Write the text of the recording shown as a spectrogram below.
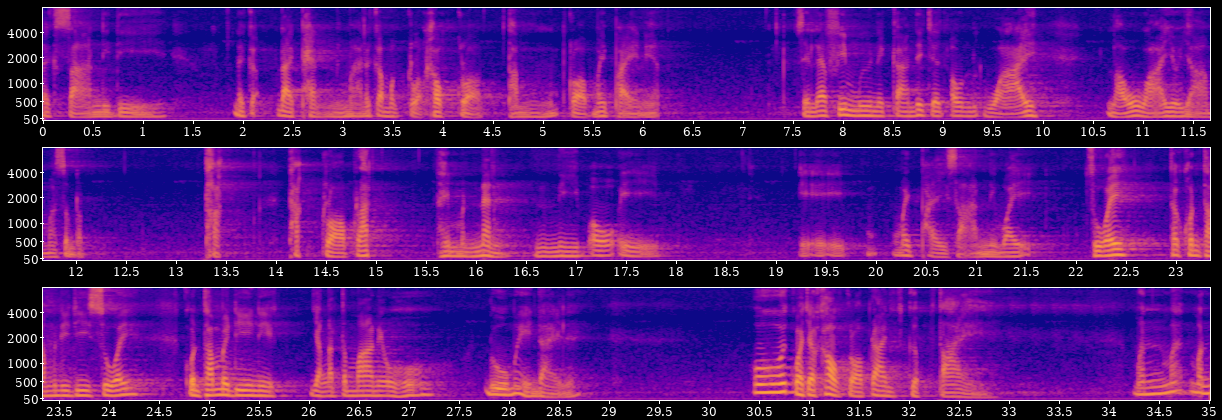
รักษาดีๆ แล้วก็ได้แผ่นมาแล้วก็มากรอบเข้ากรอบ ทำกรอบไม้ไผ่เนี่ยเสร็จแล้วฝีมือในการที่จะเอาหวายเหลาหวายยาวๆมาสำหรับถักถักกรอบรัดให้มันแน่นหนีบเอาไอ้ไม่ไผ่สารนี่ไว้สวย ถ้าคนทำดีๆ สวย คนทำไม่ดีนี่อย่างอาตมาเนี่ยโอ้โห ดูไม่ได้เลย โอ้ยกว่าจะเข้ากรอบได้เกือบตาย มันมัน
